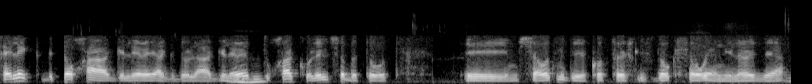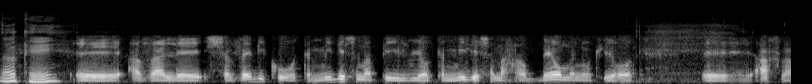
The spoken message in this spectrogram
חלק בתוך הגלריה הגדולה. הגלריה מהמם. פתוחה כולל שבתות. אה, שעות מדויקות צריך לבדוק, סורי, אני לא יודע. אוקיי. אה, אבל אה, שווה ביקור, תמיד יש שם פעילויות, תמיד יש שם הרבה אומנות לראות. אחלה.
